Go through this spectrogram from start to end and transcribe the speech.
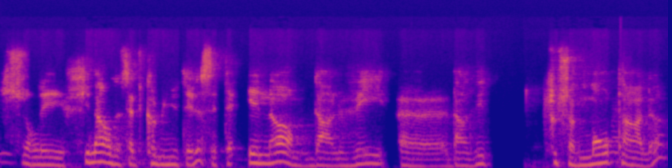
sur les finances de cette communauté-là, c'était énorme d'enlever euh, tout ce montant-là.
